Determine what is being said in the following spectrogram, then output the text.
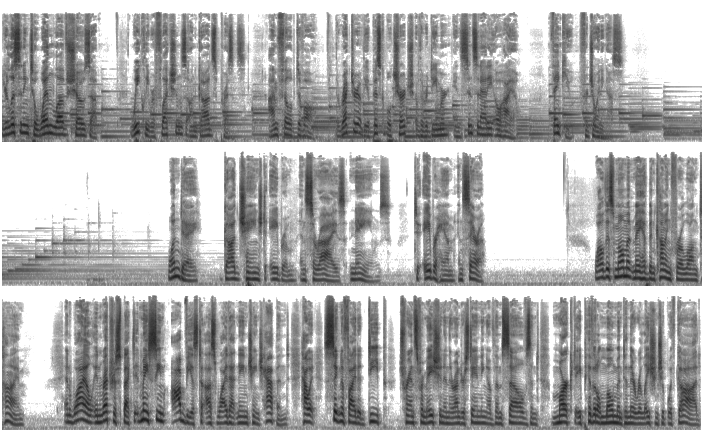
You're listening to When Love Shows Up, weekly reflections on God's presence. I'm Philip Duvall, the rector of the Episcopal Church of the Redeemer in Cincinnati, Ohio. Thank you for joining us. One day, God changed Abram and Sarai's names to Abraham and Sarah. While this moment may have been coming for a long time, and while, in retrospect, it may seem obvious to us why that name change happened, how it signified a deep transformation in their understanding of themselves and marked a pivotal moment in their relationship with God,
